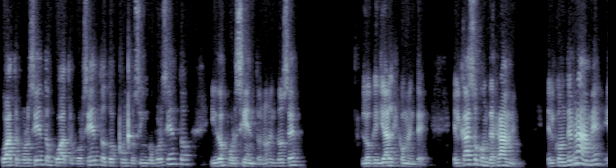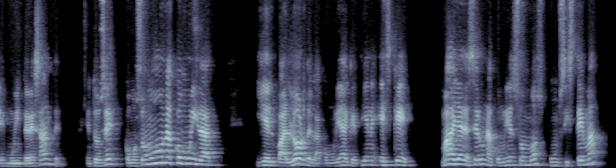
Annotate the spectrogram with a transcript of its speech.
4%, 4%, 2.5% y 2%, ¿no? Entonces, lo que ya les comenté. El caso con derrame. El con derrame es muy interesante. Entonces, como somos una comunidad y el valor de la comunidad que tiene es que, más allá de ser una comunidad, somos un sistema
